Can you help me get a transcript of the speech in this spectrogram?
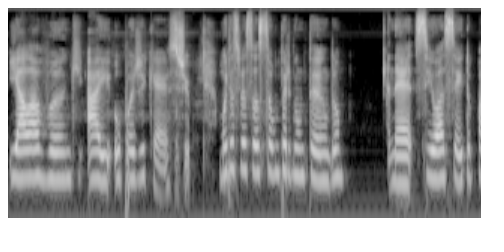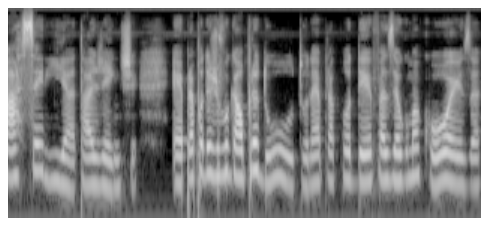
E alavanque aí o podcast. Muitas pessoas estão perguntando né, se eu aceito parceria, tá, gente? É para poder divulgar o produto, né, para poder fazer alguma coisa.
